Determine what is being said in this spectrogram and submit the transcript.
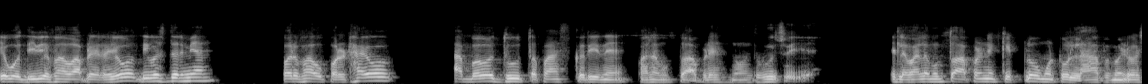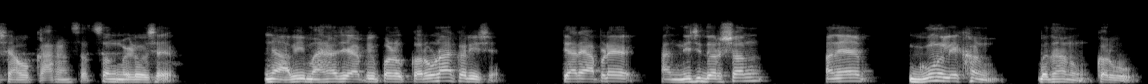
એવો દિવ્ય ભાવ આપણે રહ્યો દિવસ દરમિયાન. પરભાવ પરઠાયો. આ બધું તપાસ કરીને વાલામુક્તો આપણે નોંધવું જોઈએ. એટલે વાલામુક્તો આપણને કેટલો મોટો લાભ મળ્યો છે, આવો કારણ સત્સંગ મળ્યો છે. ને આવી મહારાજે આપણી પર કરુણા કરી છે. ત્યારે આપણે આ નિજ દર્શન અને ગુણ લેખન બધાનું કરવું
